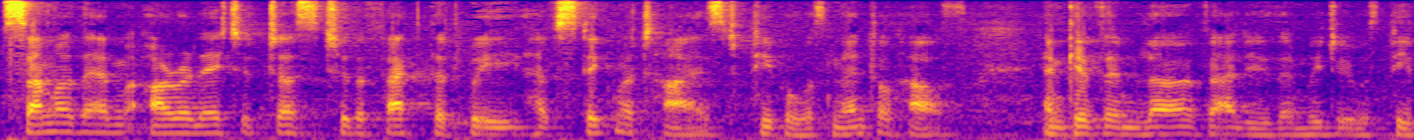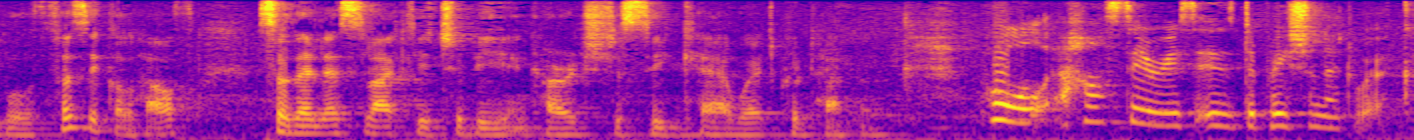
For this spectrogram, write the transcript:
some of them are related just to the fact that we have stigmatized people with mental health and give them lower value than we do with people with physical health, so they're less likely to be encouraged to seek care where it could happen. Paul, how serious is depression at work?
